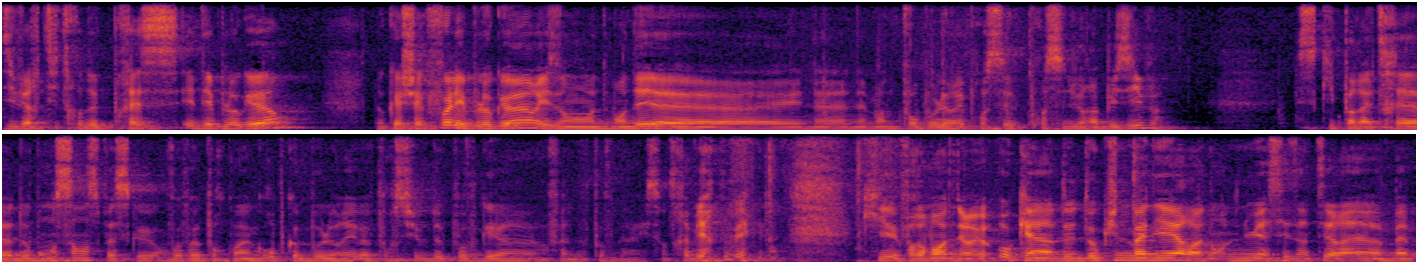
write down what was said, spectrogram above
divers titres de presse et des blogueurs. Donc à chaque fois, les blogueurs, ils ont demandé euh, une, amende pour Bolloré, procédure abusive. Ce qui paraîtrait de bon sens, parce qu'on ne voit pas pourquoi un groupe comme Bolloré va poursuivre de pauvres gars, enfin de pauvres gars, ils sont très bien, mais qui est vraiment d'aucune manière n'ont nuit à ses intérêts, même,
